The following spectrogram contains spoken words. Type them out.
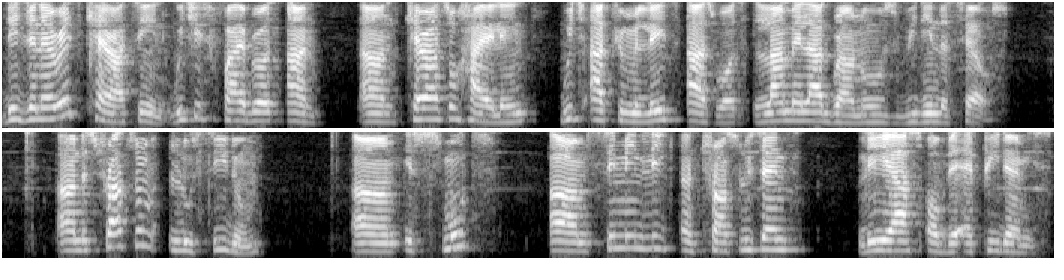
They generate keratin, which is fibrous, and, and keratohyalin, which accumulates as what lamellar granules within the cells. And the stratum lucidum um, is smooth, um, seemingly uh, translucent layers of the epidermis.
